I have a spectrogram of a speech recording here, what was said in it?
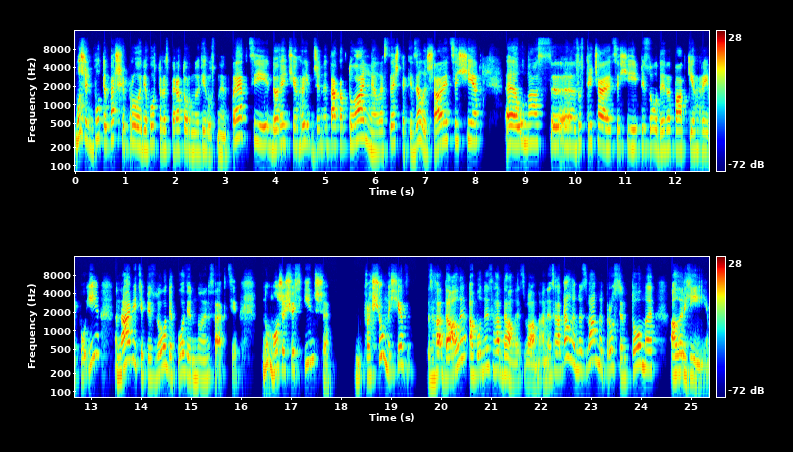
можуть бути перші прояви гострореспіраторної вірусної інфекції. До речі, грип не так актуальне, але все ж таки залишається ще. Е, у нас е, зустрічаються ще епізоди, випадки грипу, і навіть епізоди ковідної інфекції. Ну, може, щось інше, про що ми ще згадали або не згадали з вами, а не згадали ми з вами про симптоми алергії.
